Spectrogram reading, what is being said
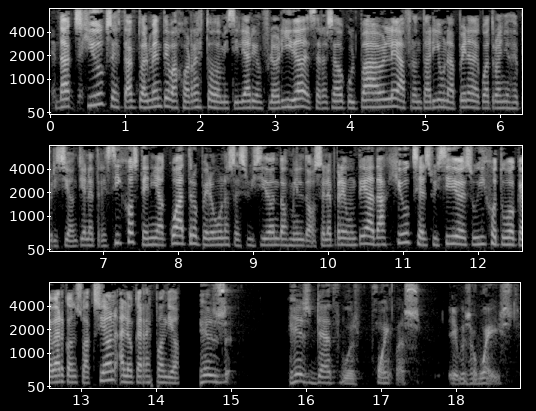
Doug Hughes está actualmente bajo arresto domiciliario en Florida. De ser hallado culpable, afrontaría una pena de cuatro años de prisión. Tiene tres hijos, tenía cuatro, pero uno se suicidó en 2012. Le pregunté a Doug Hughes si el suicidio de su hijo tuvo que ver con su acción, a lo que respondió. His, his death was pointless. It was a waste.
